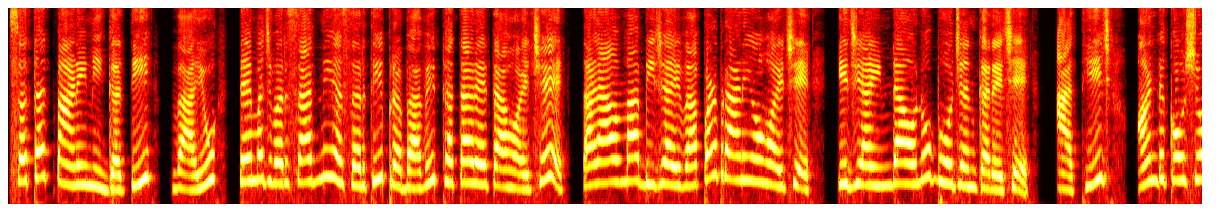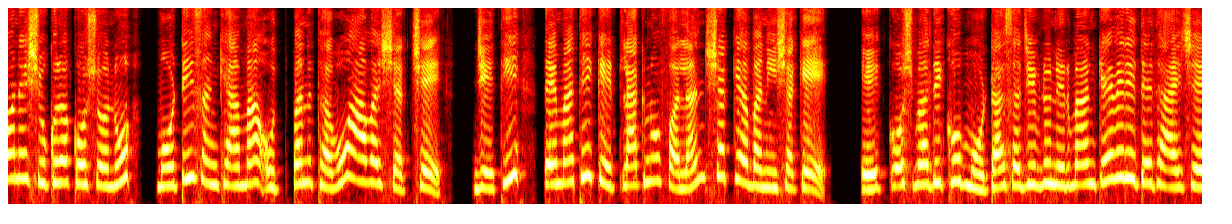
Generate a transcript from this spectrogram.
સતત પાણીની ગતિ, વાયુ તેમજ વરસાદની અસરથી પ્રભાવિત થતા રહેતા હોય છે. તળાવમાં બીજા એવા પણ પ્રાણીઓ હોય છે કે જ્યાં ઈંડાઓનું ભોજન કરે છે. આથી જ અંડકોષો અને શુક્રકોષોનું મોટી સંખ્યામાં ઉત્પન્ન થવું આવશ્યક છે, જેથી તેમાંથી કેટલાકનું ફલન શક્ય બની શકે. એક કોષમાંથી ખૂબ મોટા સજીવનું નિર્માણ કેવી રીતે થાય છે?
